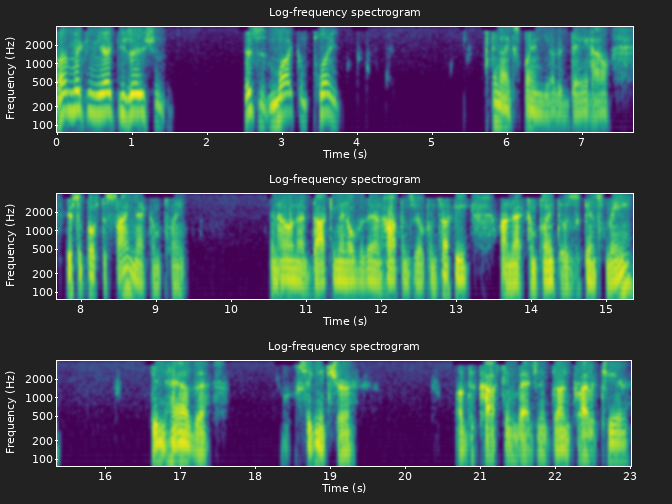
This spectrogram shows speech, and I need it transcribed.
I'm making the accusation. This is my complaint." And I explained the other day how they're supposed to sign that complaint and how in that document over there in Hopkinsville, Kentucky, on that complaint that was against me, didn't have the signature of the costume badge and a gun privateer.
